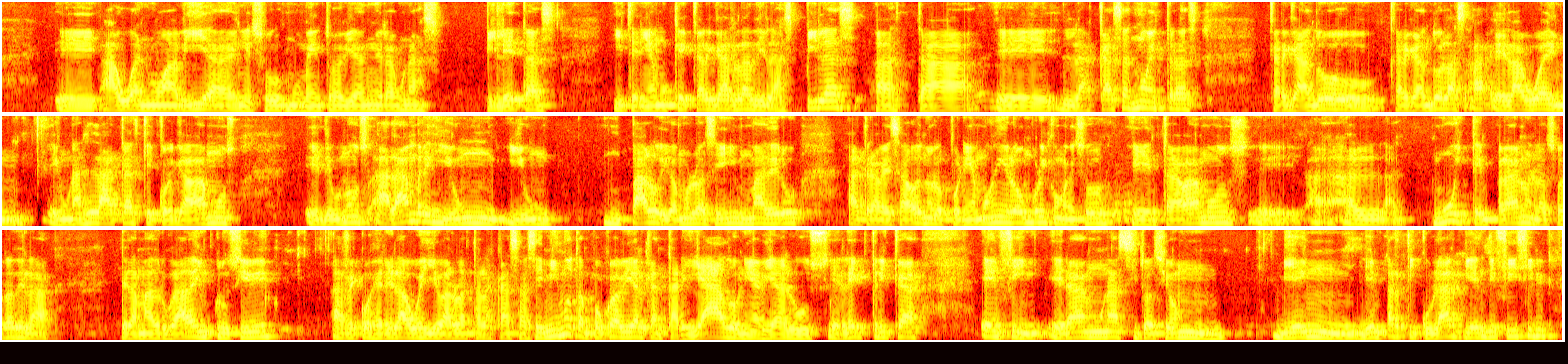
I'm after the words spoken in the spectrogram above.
Eh, agua no había en esos momentos, habían eran unas piletas y teníamos que cargarla de las pilas hasta eh, las casas nuestras cargando, cargando las, el agua en, unas latas que colgábamos eh, de unos alambres y un, y un, palo, digámoslo así, un madero atravesado, nos lo poníamos en el hombro y con eso entrábamos eh, muy temprano en las horas de la, de la madrugada, inclusive a recoger el agua y llevarlo hasta la casa. Asimismo, tampoco había alcantarillado ni había luz eléctrica. En fin, era una situación bien, bien particular, bien difícil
